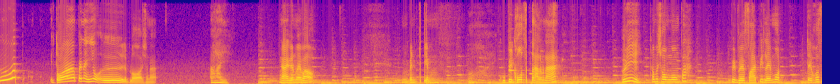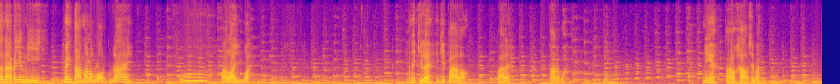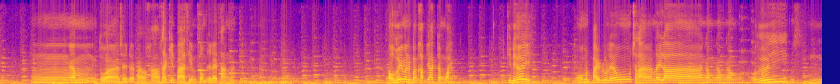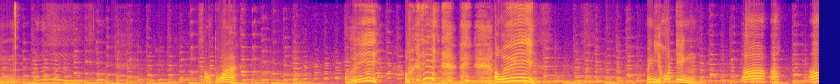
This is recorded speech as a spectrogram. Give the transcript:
อุ๊บอีตัวไปไหนอยู่เออเรียบร้อยชนะ อะไร ง่ายเกินไปเปล่ามันเป็นเกมกูปิดโฆษณาแล้วนะเฮ้ยท่านผู้ชมงงปะปิดไวไฟปิดอะไรหมด แต่โฆษณาก็ยังมี แม่งตามมาหลอกหลอนกูได้อ้อะไรวะ มันให้กินอะไร ให้กินปลาเหรอ ปลาอะไร ปลาอะไรวะ นี่ไงปลาขาวๆใช่ปะอืมง่ำหนึ่งตัวใช้ด้วยปลาขาวๆถ้ากินปลาสีส้มจะได้ตังค์นะเอาเฮ้ย มันบังคับยากจังวะ กินดิเฮ้ย โอ้มันไปรู้แล้ว ฉลามไล่ล่างำงำงำเฮ้ยสองตัวเฮ้ยเฮ้ย เอาเฮ้ย ไม่หนีโคตรเก่ง เอาเอาเอา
